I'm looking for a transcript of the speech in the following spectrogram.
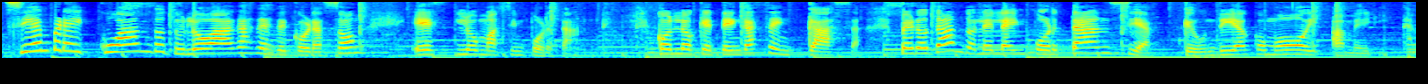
Siempre y cuando tú lo hagas desde corazón es lo más importante con lo que tengas en casa, pero dándole la importancia que un día como hoy amerita.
